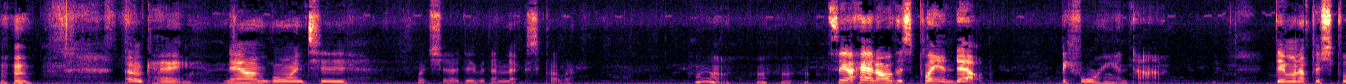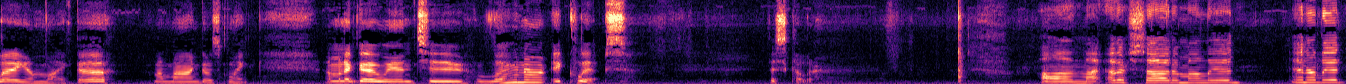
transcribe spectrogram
okay, now I'm going to, what should I do with the next color? Hmm. See, I had all this planned out beforehand time. Then when I push play, I'm like, uh, my mind goes blank. I'm going to go into Lunar Eclipse. This color. On my other side of my lid, inner lid,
